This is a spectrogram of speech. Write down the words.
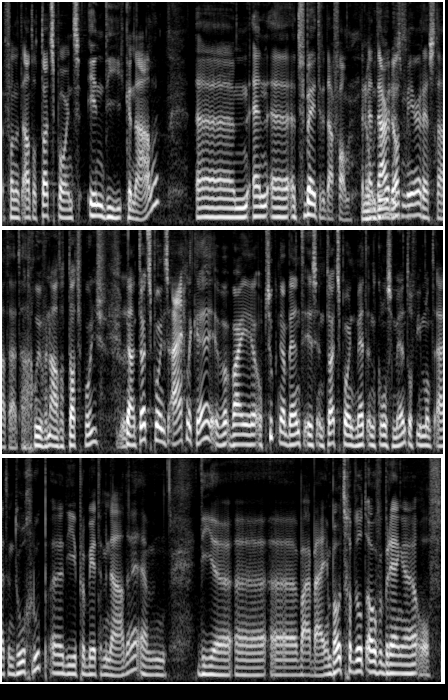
van het aantal touchpoints in die kanalen. Um, en uh, het verbeteren daarvan. En, en daar dus meer resultaat uit halen. Het groeien van een aantal touchpoints? Nou, een touchpoint is eigenlijk, hè, waar je op zoek naar bent, is een touchpoint met een consument of iemand uit een doelgroep uh, die je probeert te benaderen. En die, uh, waarbij je een boodschap wilt overbrengen of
